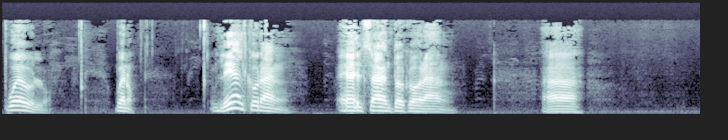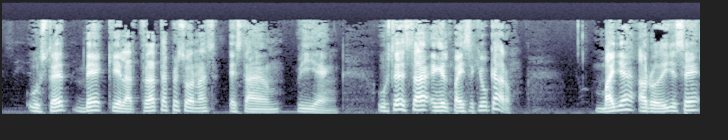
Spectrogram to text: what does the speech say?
pueblo. Bueno, lea el Corán, el Santo Corán. Ah, usted ve que la trata de personas está bien. Usted está en el país equivocado. Vaya, arrodíllese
